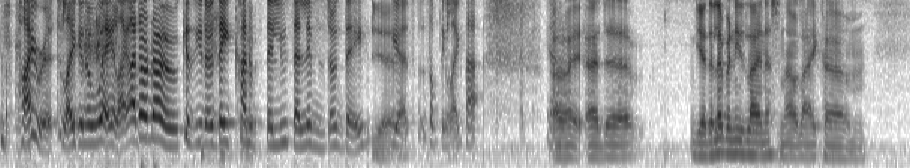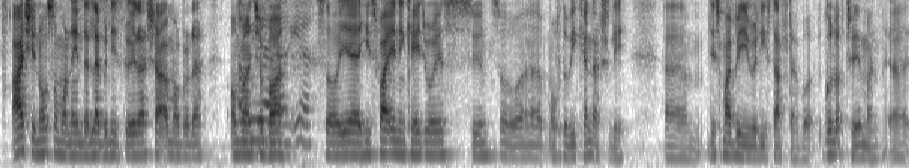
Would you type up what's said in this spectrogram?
a pirate, like in a way, like I don't know, because you know they kind of they lose their limbs, don't they? Yeah. yeah, so something like that. Yeah. All right, and uh, yeah, the Lebanese lioness now. Like, um, I actually know someone named the Lebanese gorilla. Shout out my brother Omran Oh, Chaban. yeah, yeah. So yeah, he's fighting in Cage Warriors soon. So uh, over the weekend actually. Um, this might be released after, but good luck to him, man. Uh,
